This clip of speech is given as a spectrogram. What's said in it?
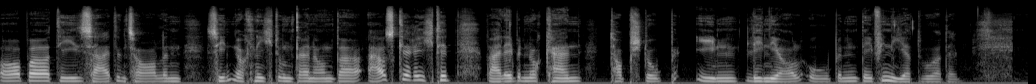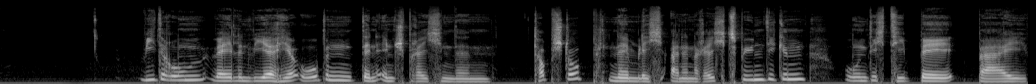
aber die Seitenzahlen sind noch nicht untereinander ausgerichtet, weil eben noch kein Tab-Stop im Lineal oben definiert wurde. Wiederum wählen wir hier oben den entsprechenden Tab-Stop, nämlich einen rechtsbündigen und ich tippe bei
